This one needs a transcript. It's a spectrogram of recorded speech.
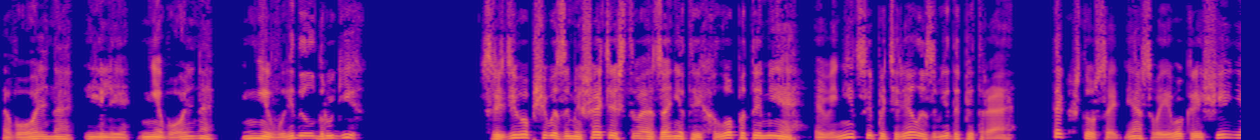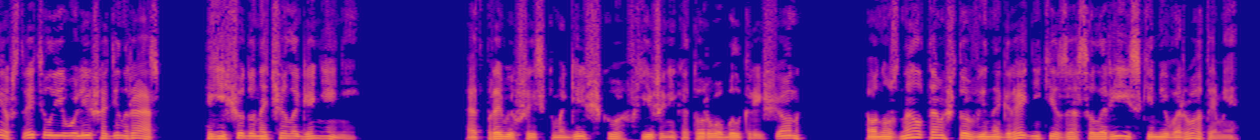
вольно или невольно, не выдал других. Среди общего замешательства, занятый хлопотами, Вениций потерял из вида Петра, так что со дня своего крещения встретил его лишь один раз, еще до начала гонений. Отправившись к могильщику, в хижине которого был крещен, он узнал там, что в винограднике за Саларийскими воротами,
